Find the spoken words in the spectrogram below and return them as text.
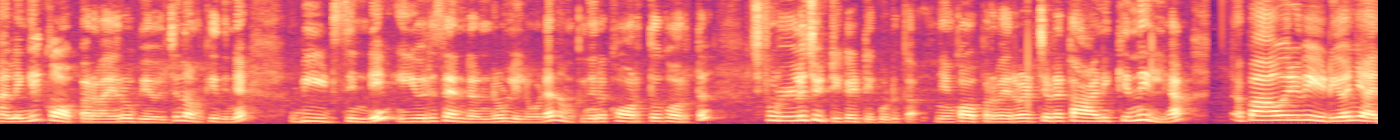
അല്ലെങ്കിൽ കോപ്പർ വയർ ഉപയോഗിച്ച് നമുക്കിതിനെ ബീഡ്സിന്റെയും ഈ ഒരു സെന്ററിന്റെ ഉള്ളിലൂടെ നമുക്കിങ്ങനെ കോർത്ത് കോർത്ത് ഫുള്ള് ചുറ്റി കെട്ടി കൊടുക്കാം ഞാൻ കോപ്പർ വയർ വെച്ച് ഇവിടെ കാണിക്കുന്നില്ല. അപ്പോൾ ആ ഒരു വീഡിയോ ഞാൻ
